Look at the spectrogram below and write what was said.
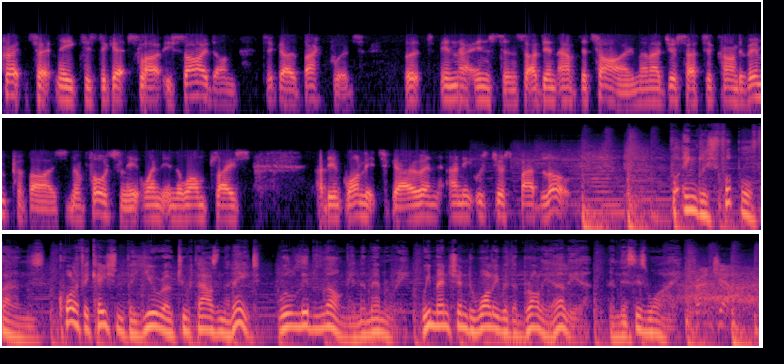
correct technique is to get slightly side on to go backwards. But in that instance, I didn't have the time and I just had to kind of improvise. And unfortunately, it went in the one place I didn't want it to go, and, and it was just bad luck. For English football fans, qualification for Euro 2008 will live long in the memory. We mentioned Wally with the Brolly earlier, and this is why. Kranjcar.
